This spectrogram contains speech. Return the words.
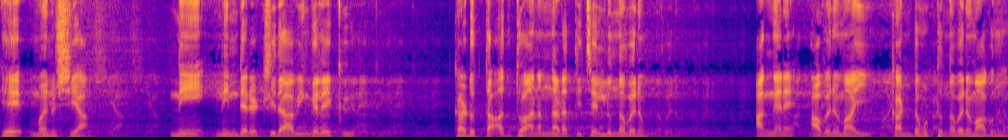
ഹേ മനുഷ്യ നീ നിന്റെ രക്ഷിതാവിങ്കലേക്ക് കടുത്ത അധ്വാനം നടത്തി ചെല്ലുന്നവനും അങ്ങനെ അവനുമായി കണ്ടുമുട്ടുന്നവനുമാകുന്നു.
